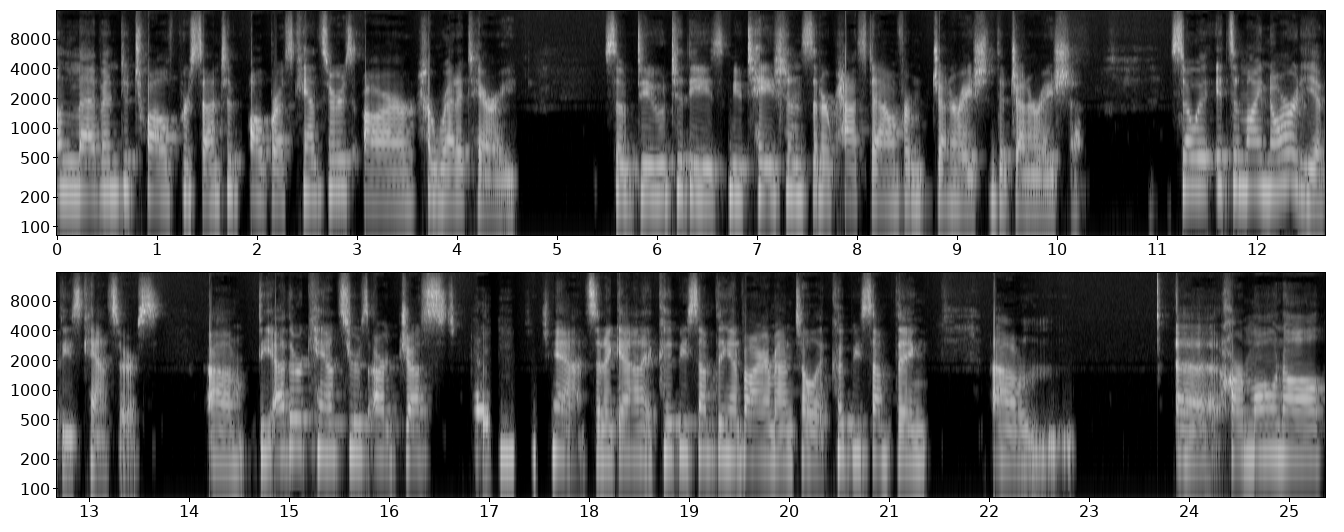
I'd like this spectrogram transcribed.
11 to 12% of all breast cancers are hereditary. So, due to these mutations that are passed down from generation to generation. So it, it's a minority of these cancers. Um, the other cancers are just chance. And again, it could be something environmental, it could be something um, uh, hormonal.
